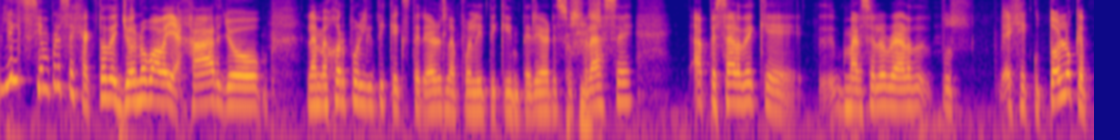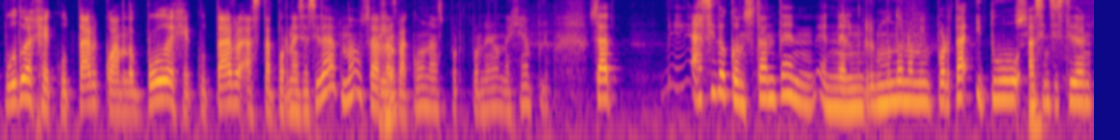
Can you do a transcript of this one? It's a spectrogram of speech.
y él siempre se jactó de yo no voy a viajar, yo la mejor política exterior es la política interior, es su frase, a pesar de que eh, Marcelo Ebrard pues ejecutó lo que pudo ejecutar cuando pudo ejecutar hasta por necesidad, ¿no? O sea, las vacunas, por poner un ejemplo. O sea, ha sido constante en, en el mundo no me importa y tú has insistido en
